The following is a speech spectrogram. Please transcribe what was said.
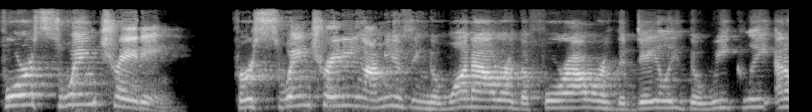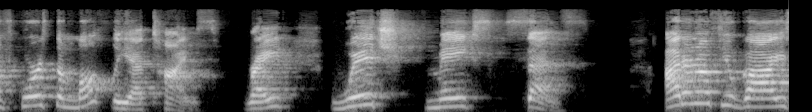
For swing trading, for swing trading, I'm using the one hour, the four hour, the daily, the weekly, and of course the monthly at times, right? Which makes sense. I don't know if you guys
